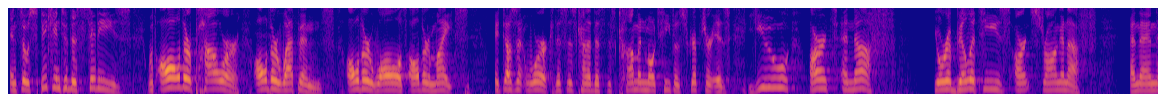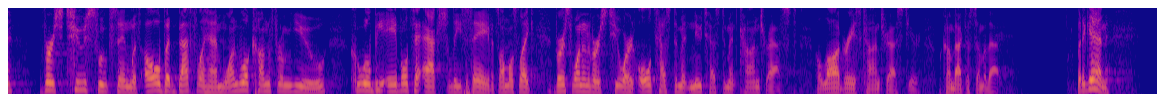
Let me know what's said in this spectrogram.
And so, speaking to the cities with all their power, all their weapons, all their walls, all their might, it doesn't work. This is kind of this, this common motif of Scripture is you aren't enough. Your abilities aren't strong enough. And then verse 2 swoops in with, Oh, but Bethlehem, one will come from you who will be able to actually save. It's almost like verse 1 and verse 2 are an Old Testament, New Testament contrast, a law grace contrast here. We'll come back to some of that. But again,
